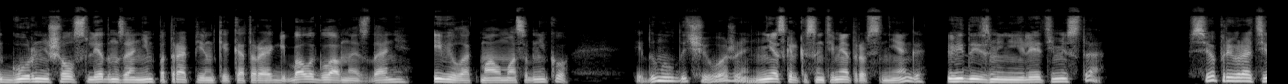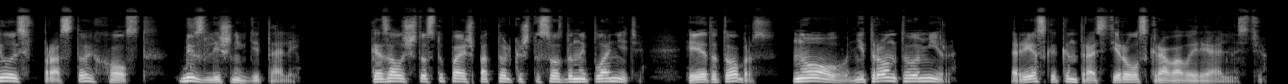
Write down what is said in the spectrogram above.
Гурни шел следом за ним по тропинке, которая огибала главное здание и вела к малому особняку, и думал, до чего же несколько сантиметров снега видоизменили эти места. Все превратилось в простой холст, без лишних деталей. Казалось, что ступаешь по только что созданной планете, и этот образ, нового, нетронутого мира, резко контрастировал с кровавой реальностью.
